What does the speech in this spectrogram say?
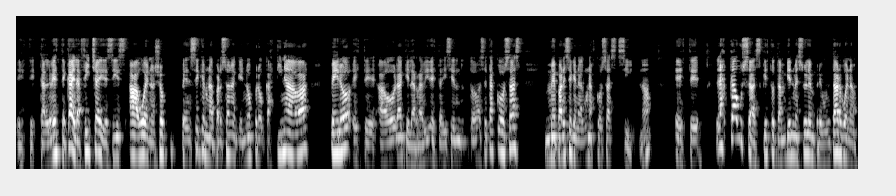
este, tal vez te cae la ficha y decís, ah, bueno, yo pensé que era una persona que no procrastinaba, pero este, ahora que la Ravida está diciendo todas estas cosas, me parece que en algunas cosas sí, ¿no? Este, las causas, que esto también me suelen preguntar, bueno,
